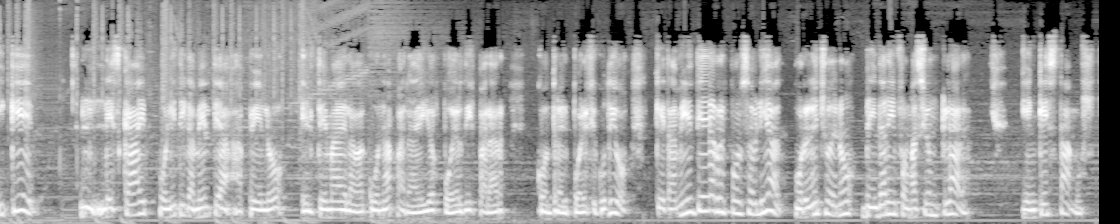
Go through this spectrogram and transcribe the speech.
y que les cae políticamente a, pelo el tema de la vacuna para ellos poder disparar contra el Poder Ejecutivo, que también tiene responsabilidad por el hecho de no brindar información clara en qué estamos,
